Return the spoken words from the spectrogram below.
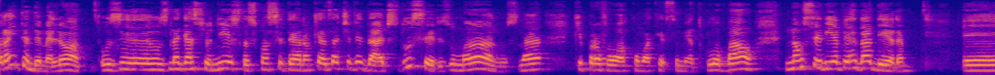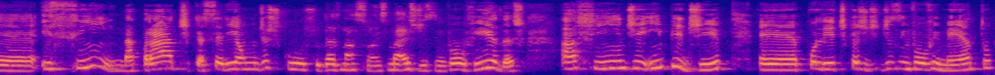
para entender melhor, os, eh, os, negacionistas consideram que as atividades dos seres humanos, né, que provocam o aquecimento global, não seria verdadeira. É, e sim, na prática, seria um discurso das nações mais desenvolvidas a fim de impedir é, políticas de desenvolvimento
